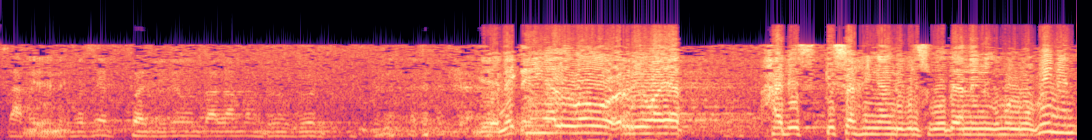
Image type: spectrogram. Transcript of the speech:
Saking mesti baline untala nek ningali wau riwayat hadis kisah yang dipun sebutkan ini umul mukminin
